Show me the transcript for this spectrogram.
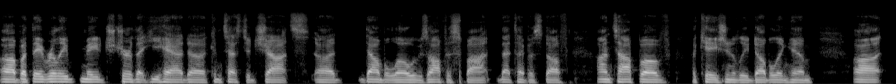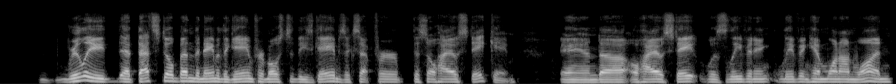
Uh, but they really made sure that he had uh, contested shots uh, down below. He was off his spot, that type of stuff, on top of occasionally doubling him. Uh, really, that that's still been the name of the game for most of these games, except for this Ohio State game. And uh, Ohio State was leaving leaving him one on one,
